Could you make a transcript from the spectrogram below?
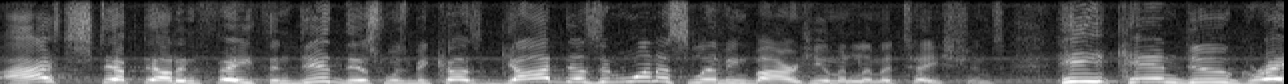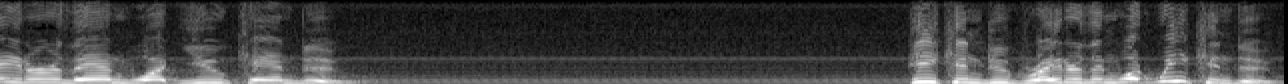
I stepped out in faith and did this was because God doesn't want us living by our human limitations. He can do greater than what you can do. He can do greater than what we can do.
